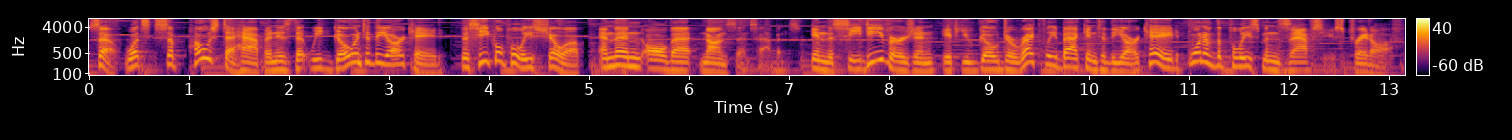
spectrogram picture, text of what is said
So, what's supposed to happen is that we go into the arcade, the sequel police show up, and then all that nonsense happens. In the CD version, if you go directly back into the arcade, one of the policemen zaps you straight off.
